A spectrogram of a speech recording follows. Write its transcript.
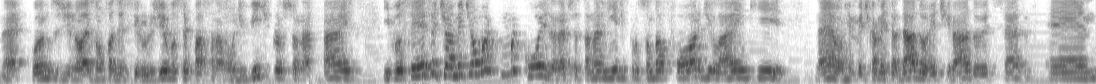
Né? Quantos de nós vão fazer cirurgia, você passa na mão de 20 profissionais e você efetivamente é uma, uma coisa, né? Você está na linha de produção da Ford lá em que né, o medicamento é dado ou retirado, etc. É,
